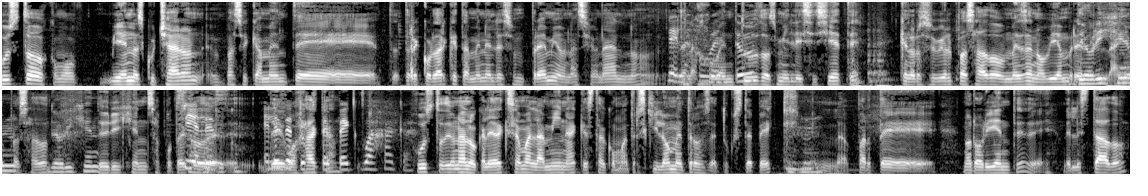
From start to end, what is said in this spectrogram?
Justo como bien lo escucharon, básicamente eh, recordar que también él es un premio nacional, ¿no? De la la Juventud. Juventud 2017, que lo recibió el pasado mes de noviembre De del origen- año pasado. de origen- de origen zapoteco Sí, él de, es, de él es de Oaxaca. Tuxtepec, Oaxaca. Justo de una localidad que se llama La Mina, que está como a tres kilómetros de Tuxtepec, en la parte nororiente de- del estado.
